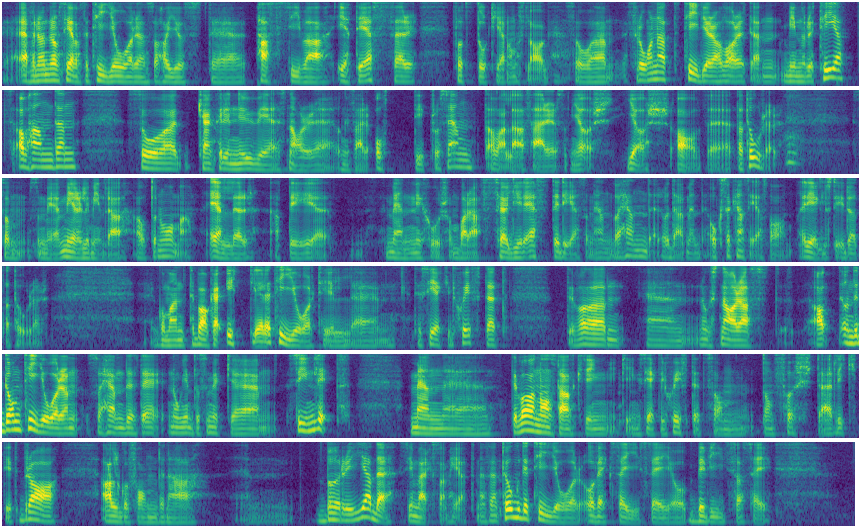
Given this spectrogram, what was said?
Eh, även under de senaste tio åren så har just passiva ETFer fått stort genomslag. Så från att tidigare ha varit en minoritet av handeln så kanske det nu är snarare ungefär 80 procent av alla affärer som görs, görs av datorer som, som är mer eller mindre autonoma. Eller att det är människor som bara följer efter det som ändå händer och därmed också kan sägas vara regelstyrda datorer. Går man tillbaka ytterligare tio år till, eh, till sekelskiftet, det var eh, nog snarast, ja, under de tio åren så hände det nog inte så mycket eh, synligt. Men eh, det var någonstans kring, kring sekelskiftet som de första riktigt bra algofonderna eh, började sin verksamhet. Men sen tog det tio år att växa i sig och bevisa sig.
